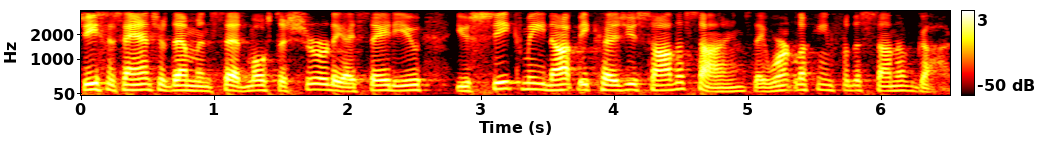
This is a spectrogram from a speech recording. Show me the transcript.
Jesus answered them and said, Most assuredly I say to you, you seek me not because you saw the signs. They weren't looking for the Son of God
